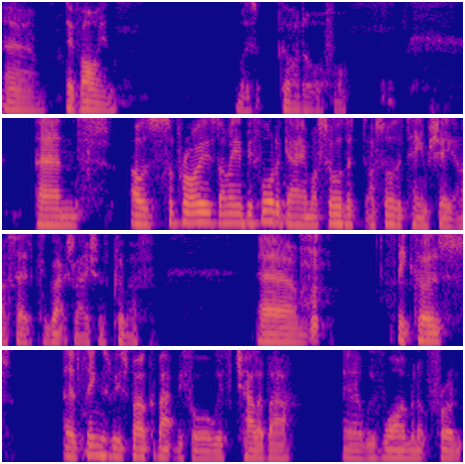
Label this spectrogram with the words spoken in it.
um, Devine was god awful, and I was surprised. I mean, before the game, I saw the I saw the team sheet, and I said, "Congratulations, Plymouth," um, because of things we spoke about before with Chalobah, uh, with Weimann up front.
